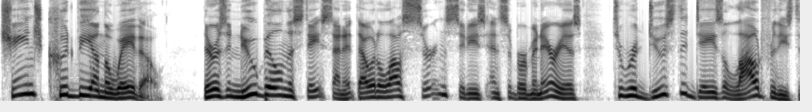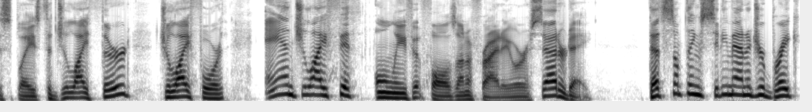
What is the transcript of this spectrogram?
Change could be on the way, though. There is a new bill in the state Senate that would allow certain cities and suburban areas to reduce the days allowed for these displays to July 3rd, July 4th, and July 5th only if it falls on a Friday or a Saturday. That's something City Manager Brake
